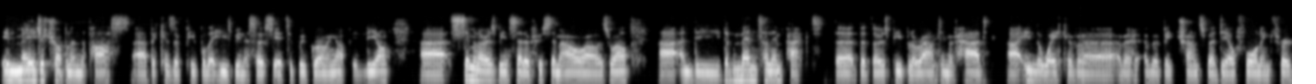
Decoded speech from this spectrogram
in major trouble in the past uh, because of people that he's been associated with growing up in Lyon. Uh, similar has been said of Houssem Aouar as well. Uh, and the the mental impact that, that those people around him have had uh, in the wake of a, of a of a big transfer deal falling through.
